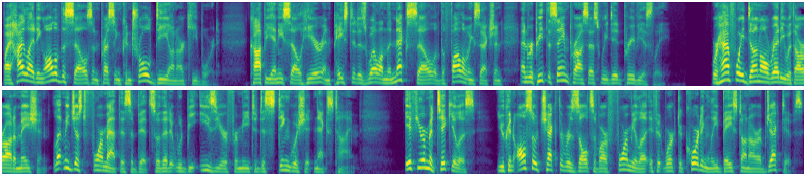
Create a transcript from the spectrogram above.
by highlighting all of the cells and pressing Ctrl D on our keyboard. Copy any cell here and paste it as well on the next cell of the following section, and repeat the same process we did previously. We're halfway done already with our automation. Let me just format this a bit so that it would be easier for me to distinguish it next time. If you're meticulous, you can also check the results of our formula if it worked accordingly based on our objectives.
